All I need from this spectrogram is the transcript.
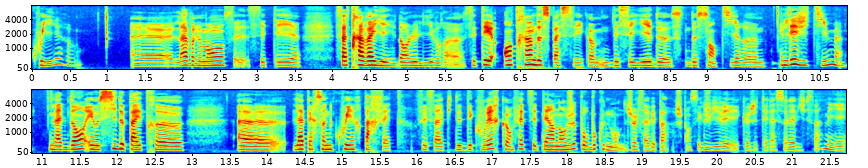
queer. là, vraiment, c'était, ça travaillait dans le livre. C'était en train de se passer, comme d'essayer de, se sentir légitime là-dedans et aussi de pas être la personne queer parfaite. C'est ça. Et puis de découvrir qu'en fait, c'était un enjeu pour beaucoup de monde. Je ne le savais pas. Je pensais que je vivais, que j'étais la seule à vivre ça. Mais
